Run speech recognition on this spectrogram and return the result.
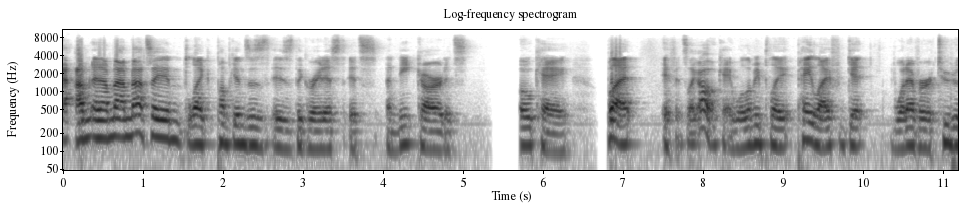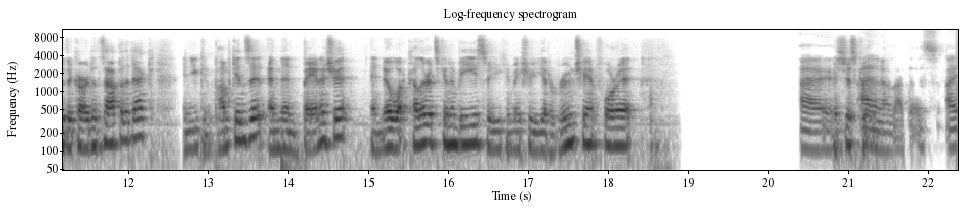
I'm, and I'm not, I'm not saying like pumpkins is is the greatest. It's a neat card. It's okay, but if it's like, oh, okay, well, let me play pay life, get whatever, tutor the card to the top of the deck, and you can pumpkins it and then banish it and know what color it's going to be, so you can make sure you get a rune chant for it. I, It's just I don't know about this. I, I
